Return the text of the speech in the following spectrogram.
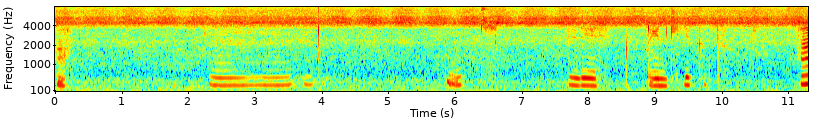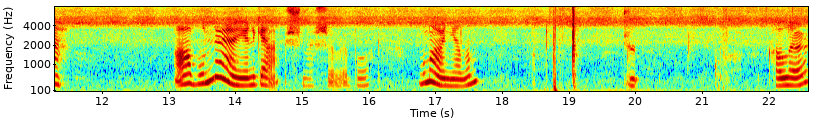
Hmm. Renkli, renkli küp. Ha. Aa bu ne? Yeni gelmiş şöyle bu. Bunu oynayalım. Color.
